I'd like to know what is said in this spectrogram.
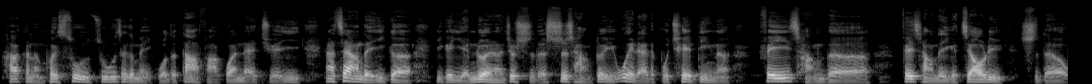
他可能会诉诸这个美国的大法官来决议。那这样的一个一个言论呢，就使得市场对于未来的不确定呢。非常的非常的一个焦虑，使得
